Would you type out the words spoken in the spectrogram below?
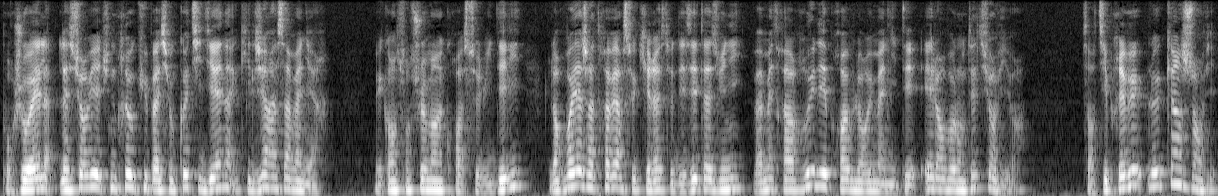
Pour Joël, la survie est une préoccupation quotidienne qu'il gère à sa manière. Mais quand son chemin croise celui d'Ellie, leur voyage à travers ce qui reste des États-Unis va mettre à rude épreuve leur humanité et leur volonté de survivre. Sortie prévue le 15 janvier.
